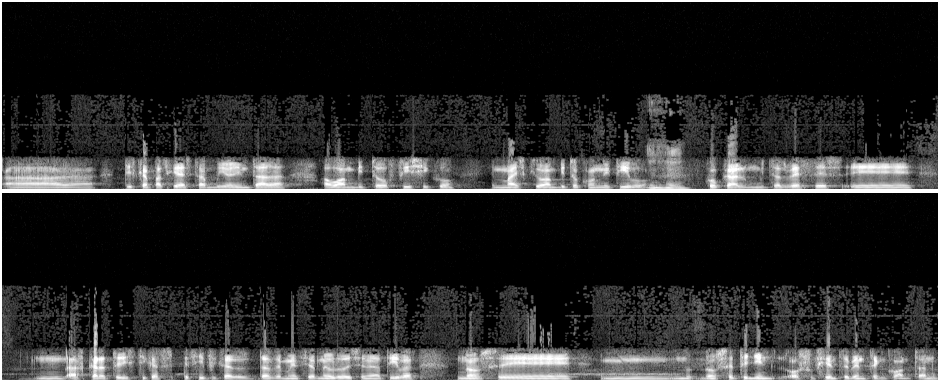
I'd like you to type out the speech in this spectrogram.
a discapacidade está moi orientada ao ámbito físico máis que ao ámbito cognitivo, uh -huh. co cal moitas veces eh, Mm, as características específicas das demencias neurodegenerativas non se mm, non se teñen o suficientemente en conta, non?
